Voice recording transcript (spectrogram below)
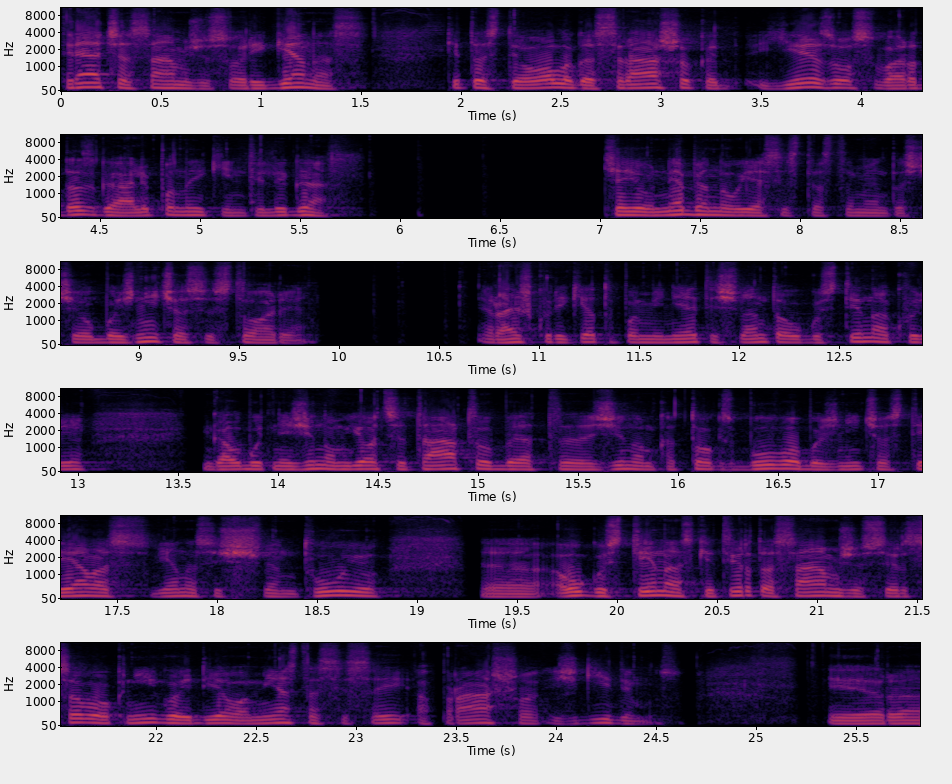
Trečias amžius, Origenas, kitas teologas rašo, kad Jėzaus vardas gali panaikinti lygas. Čia jau nebe naujasis testamentas, čia jau bažnyčios istorija. Ir aišku, reikėtų paminėti Šventą Augustiną, kurį galbūt nežinom jo citatų, bet žinom, kad toks buvo bažnyčios tėvas, vienas iš šventųjų. E, Augustinas, ketvirtas amžius ir savo knygoje Dievo miestas jisai aprašo išgydymus. Ir e,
